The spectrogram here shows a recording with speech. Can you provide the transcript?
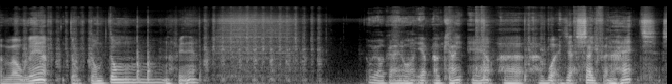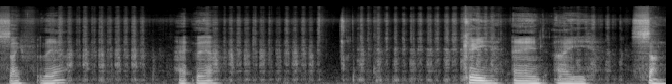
a roll there, dum dum dum, nothing there. We are going right, yep, okay, yeah, uh, what is that, safe and a hat, safe there, hat there, key and a sun.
